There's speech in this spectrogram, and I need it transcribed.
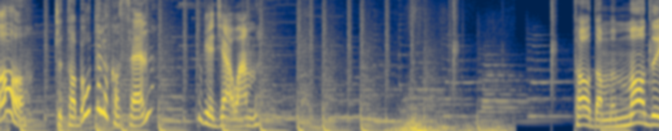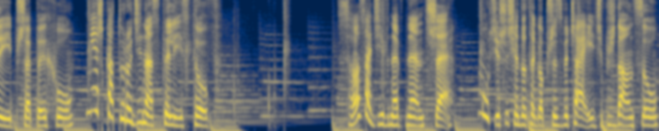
O, czy to był tylko sen? Wiedziałam. To dom mody i przepychu. Mieszka tu rodzina stylistów. Co za dziwne wnętrze. Musisz się do tego przyzwyczaić, brzdącu.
